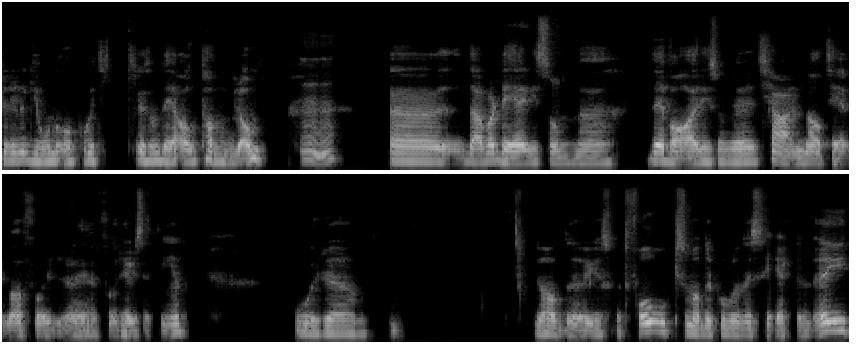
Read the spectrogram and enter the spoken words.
religion og politikk liksom det alt handler om. Mm. Uh, der var det liksom uh, Det var liksom kjernen av temaet for, uh, for hele settingen. Hvor du hadde liksom et folk som hadde kolonisert en øy.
